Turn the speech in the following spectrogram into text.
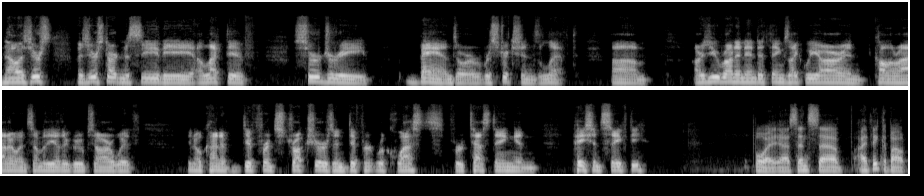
Now, as you're as you're starting to see the elective surgery bans or restrictions lift. Um, are you running into things like we are in Colorado and some of the other groups are with, you know, kind of different structures and different requests for testing and patient safety? Boy, uh, since uh, I think about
